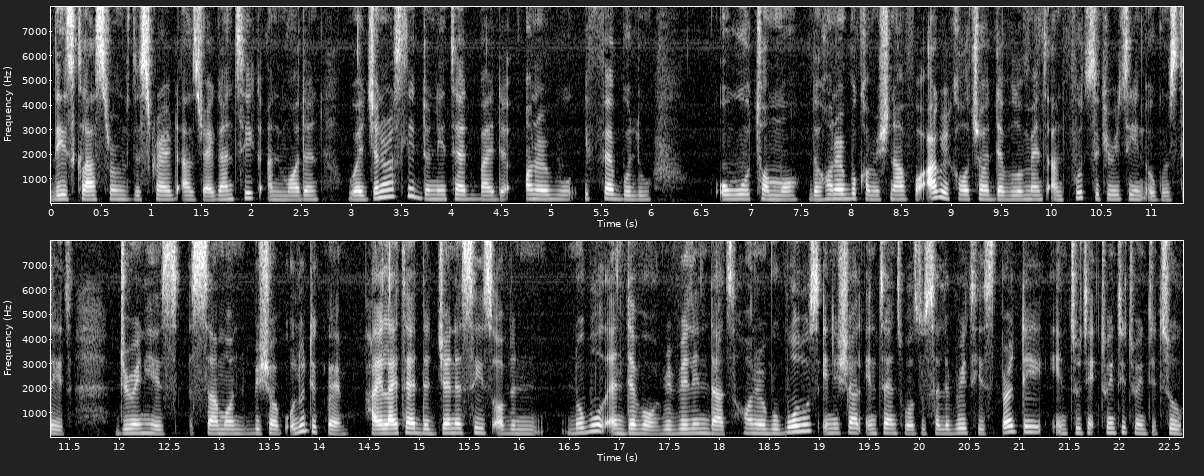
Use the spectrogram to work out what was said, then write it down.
These classrooms, described as gigantic and modern, were generously donated by the Honorable Ifebolu Owotomo, the Honorable Commissioner for Agriculture, Development and Food Security in Ogun State. During his sermon, Bishop Oludipe highlighted the genesis of the noble endeavor, revealing that Honorable Bolu's initial intent was to celebrate his birthday in 2022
